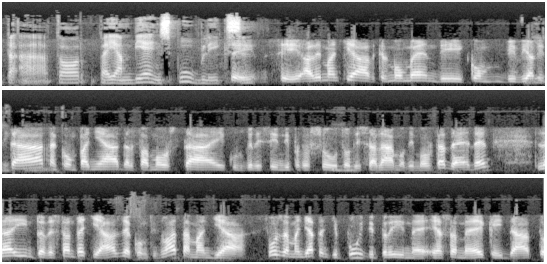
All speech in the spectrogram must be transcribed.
per ambienti pubblici. Sì, sì, alle mangiare che il momento di convivialità accompagnato dal famoso stai col grissin di prosciutto, mm. di salamo, di mortadelle, la interessante chiesa ha continuato a mangiare, forse ha mangiato anche più di prima e a me che i dati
